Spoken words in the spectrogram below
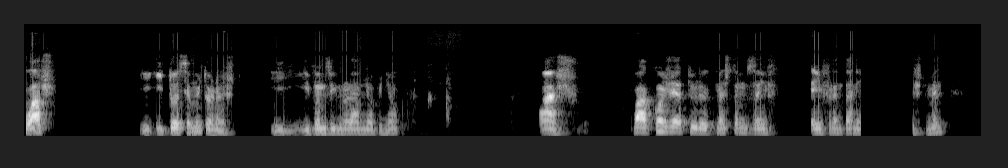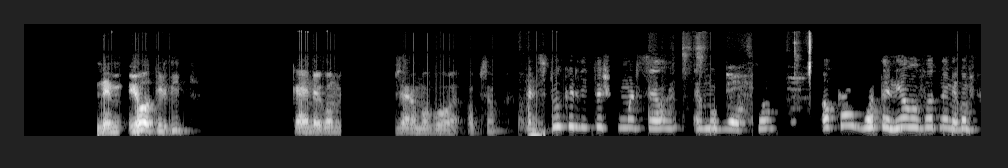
eu acho, e e estou a ser muito honesto, e, e vamos ignorar a minha opinião, acho, para a conjectura que nós estamos a, enf- a enfrentar neste momento, eu acredito que a Ana Gomes era uma boa opção. Mano, se tu acreditas que o Marcelo é uma boa opção, ok, vota nele ou vota na Ana Gomes.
